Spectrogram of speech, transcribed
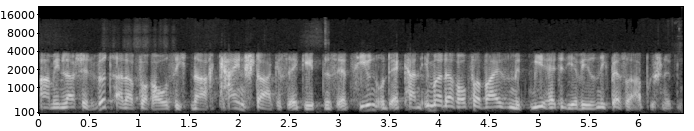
Armin Laschet wird aller Voraussicht nach kein starkes Ergebnis erzielen und er kann immer darauf verweisen, mit mir hättet ihr wesentlich besser abgeschnitten.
